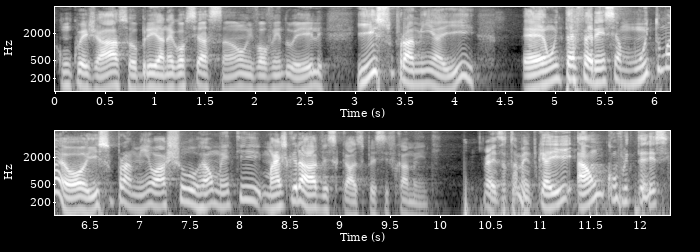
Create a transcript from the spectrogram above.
com o Cuejá sobre a negociação envolvendo ele. E isso, para mim, aí é uma interferência muito maior. Isso, para mim, eu acho realmente mais grave esse caso, especificamente. É, exatamente, porque aí há um conflito de interesse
